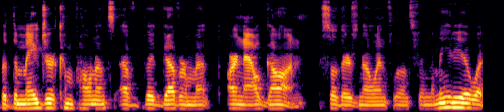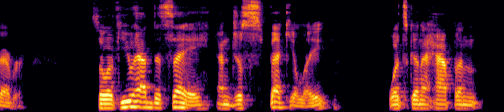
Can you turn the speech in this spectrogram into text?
But the major components of the government are now gone. So there's no influence from the media, whatever. So if you had to say and just speculate what's going to happen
